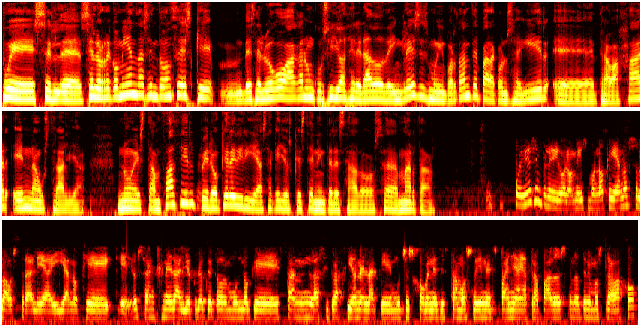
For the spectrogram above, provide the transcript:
Pues eh, se lo recomiendas entonces que mm, desde luego hagan un cursillo acelerado de inglés, es muy importante para conseguir eh, trabajar en Australia. No es tan fácil, pero ¿qué le dirías a aquellos que estén interesados, eh, Marta? Pues yo siempre digo lo mismo, ¿no? Que ya no solo Australia y ya no que, o sea, en general, yo creo que todo el mundo que está en la situación en la que muchos jóvenes estamos hoy en España y atrapados, que no tenemos trabajo,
